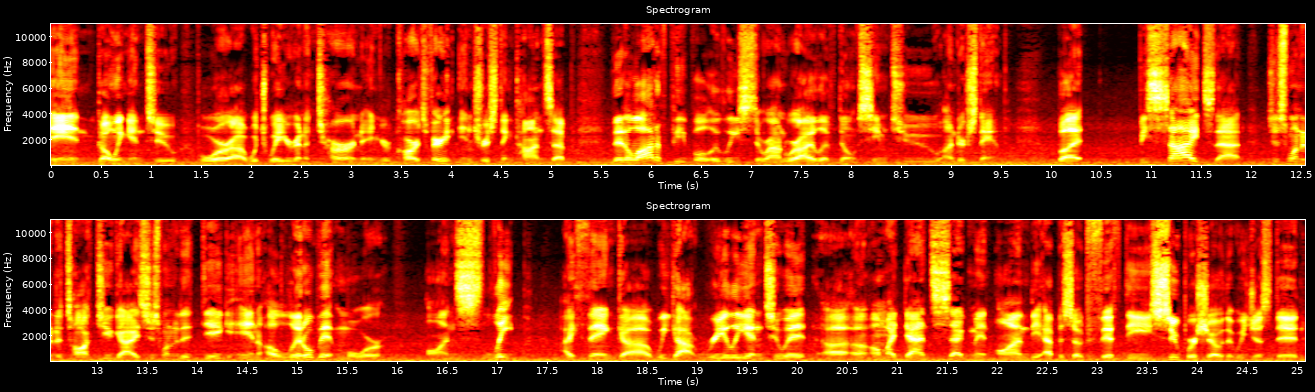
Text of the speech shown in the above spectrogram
in going into or uh, which way you're going to turn in your car. It's a very interesting concept that a lot of people, at least around where I live, don't seem to understand. But besides that, just wanted to talk to you guys, just wanted to dig in a little bit more on sleep. I think uh, we got really into it uh, on my dad's segment on the episode 50 super show that we just did,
